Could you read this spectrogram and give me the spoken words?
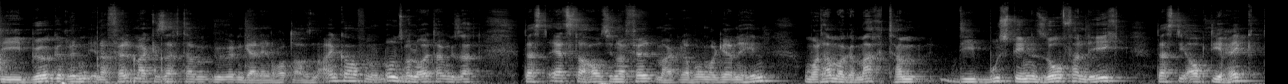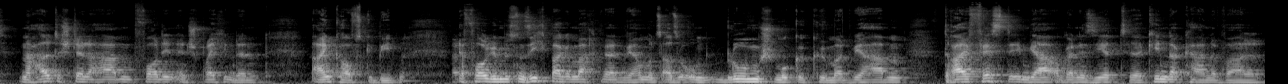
die Bürgerinnen in der Feldmark gesagt haben, wir würden gerne in Rotthausen einkaufen und unsere Leute haben gesagt, das Ärztehaus in der Feldmark, da wollen wir gerne hin. Und was haben wir gemacht? Haben die Buslinien so verlegt, dass die auch direkt eine Haltestelle haben vor den entsprechenden Einkaufsgebieten. Erfolge müssen sichtbar gemacht werden. Wir haben uns also um Blumenschmuck gekümmert. Wir haben drei Feste im Jahr organisiert, äh, Kinderkarneval,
